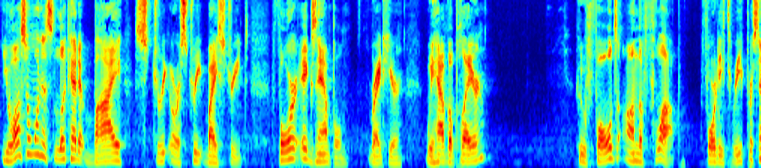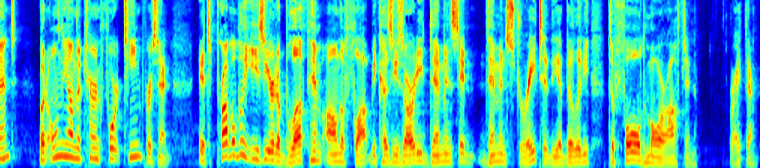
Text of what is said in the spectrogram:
You also want to look at it by street or street by street. For example, right here, we have a player who folds on the flop 43%, but only on the turn 14%. It's probably easier to bluff him on the flop because he's already demonstrated demonstrated the ability to fold more often. Right there.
